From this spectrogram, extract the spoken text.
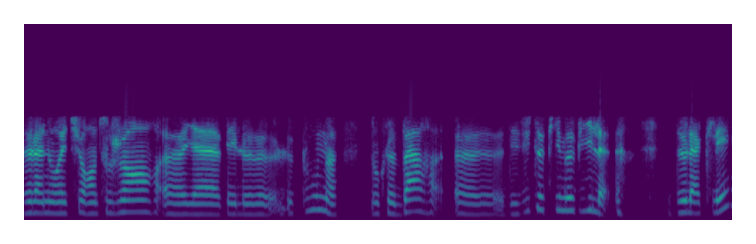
la nourriture en tout genre. Euh, il y avait le, le Boom, donc le bar euh, des utopies mobiles de la clé,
